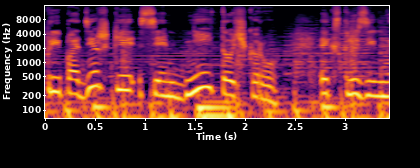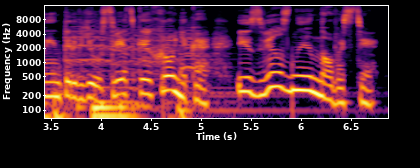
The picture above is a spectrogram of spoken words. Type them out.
при поддержке 7дней.ру. Эксклюзивные интервью, светская хроника и звездные новости –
